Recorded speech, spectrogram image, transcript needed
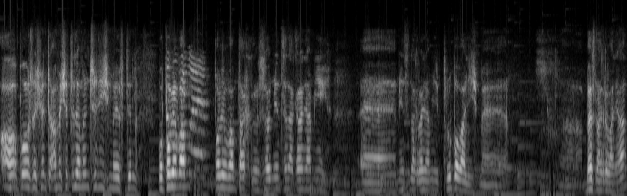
O Boże święty, a my się tyle męczyliśmy w tym, bo powiem wam. Powiem wam tak, że między nagraniami, e, między nagraniami próbowaliśmy e, bez nagrywania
